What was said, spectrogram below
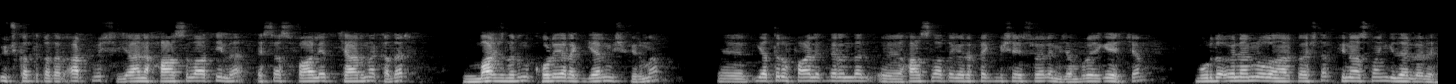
3 katı kadar artmış. Yani hasılatıyla esas faaliyet karına kadar marjlarını koruyarak gelmiş firma. E, yatırım faaliyetlerinden e, hasılata göre pek bir şey söylemeyeceğim. Buraya geçeceğim. Burada önemli olan arkadaşlar finansman giderleri.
